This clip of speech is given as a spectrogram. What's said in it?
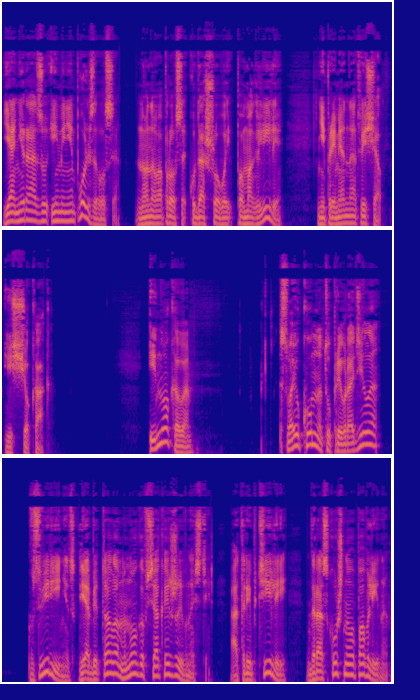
Я ни разу ими не пользовался, но на вопросы Кудашовой помогли ли, непременно отвечал «Еще как». Инокова свою комнату превратила в зверинец, где обитало много всякой живности, от рептилий до роскошного павлина.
